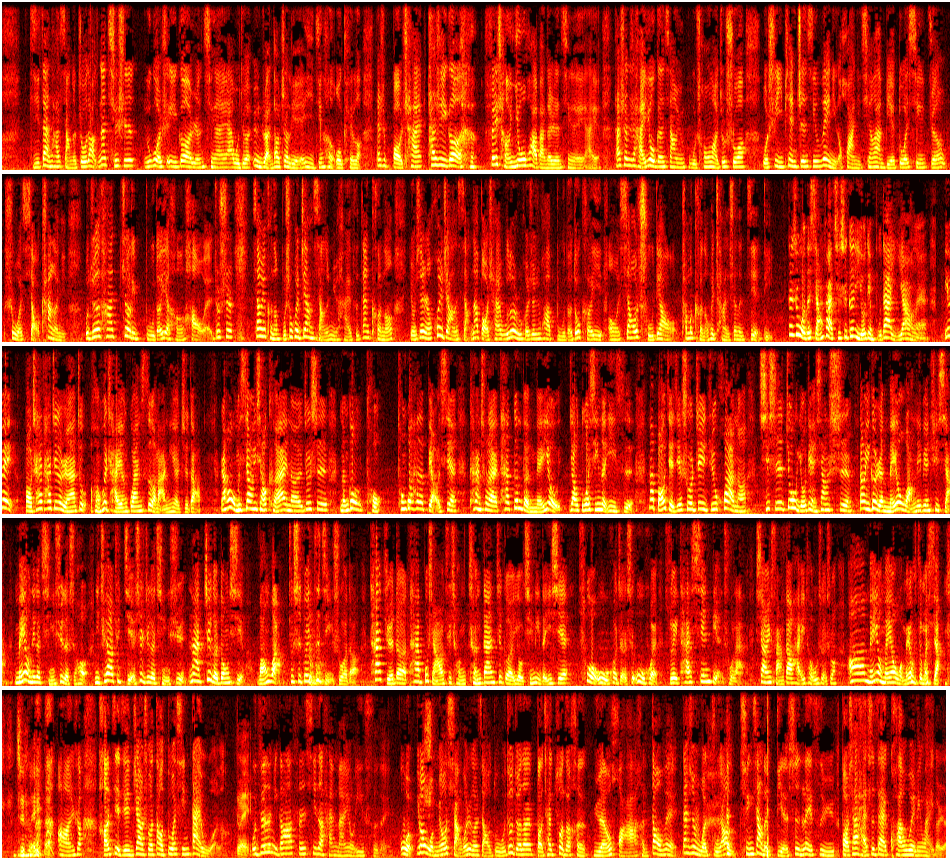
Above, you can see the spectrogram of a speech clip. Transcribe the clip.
极赞他想的周到。那其实如果是一个人情 AI，我觉得运转到这里也已经很 OK 了。但是宝钗她是一个 非常优化版的人情 AI，她甚至还又跟湘云补充了，就说我是一片真心为你的话，你千万别多心，觉得是我小看了你。我觉得他这里补的也很好，哎，就是香云可能不是会这样想的女孩子，但可能有些人会这样想。那宝钗无论如何这句话补的都可以，呃，消除掉他们可能会产生的芥蒂。但是我的想法其实跟你有点不大一样，哎，因为宝钗她这个人啊就很会察言观色嘛，你也知道。然后我们项羽小可爱呢，就是能够同。通过他的表现看出来，他根本没有要多心的意思。那宝姐姐说这句话呢，其实就有点像是，当一个人没有往那边去想，没有那个情绪的时候，你却要去解释这个情绪，那这个东西。往往就是对自己说的。他觉得他不想要去承承担这个友情里的一些错误或者是误会，所以他先点出来。项羽反倒还一头雾水，说啊，没有没有，我没有这么想 之类的 啊。你说好姐姐，你这样说倒多心待我了。对，我觉得你刚刚分析的还蛮有意思的我因为我没有想过这个角度，我就觉得宝钗做的很圆滑，很到位。但是我主要倾向的点是类似于宝钗还是在宽慰另外一个人。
